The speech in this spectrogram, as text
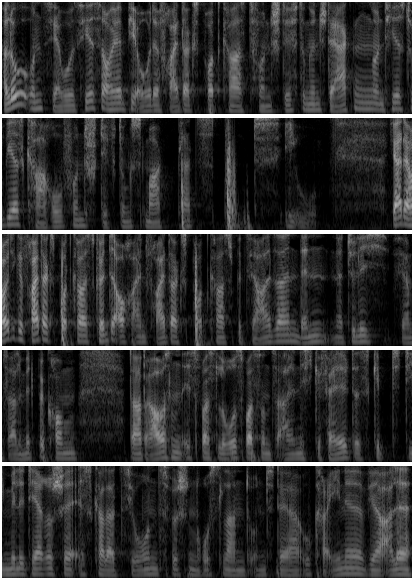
Hallo und Servus, hier ist euer PO, der Freitagspodcast von Stiftungen stärken und hier ist Tobias Caro von Stiftungsmarktplatz.eu. Ja, der heutige Freitagspodcast könnte auch ein Freitagspodcast-Spezial sein, denn natürlich, Sie haben es alle mitbekommen, da draußen ist was los, was uns allen nicht gefällt. Es gibt die militärische Eskalation zwischen Russland und der Ukraine. Wir alle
